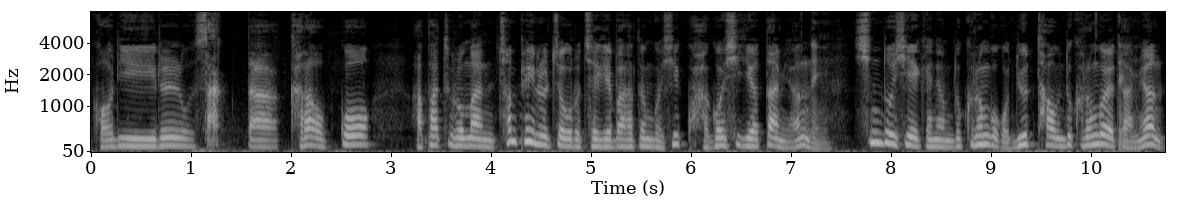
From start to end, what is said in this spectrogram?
거리를 싹 다 갈아엎고 아파트로만 천편일률적으로 재개발하던 것이 과거식이었다면 네. 신도시의 개념도 그런 거고 뉴타운도 그런 거였다면 네.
